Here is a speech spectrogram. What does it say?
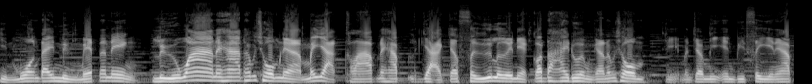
หินม่วงได้ 1 เม็ดนั่นเอง หรือว่านะฮะท่านผู้ชมเนี่ยไม่อยากคราฟนะครับ อยากจะซื้อเลยเนี่ยก็ได้ด้วยเหมือนกันท่านผู้ชม นี่มันจะมี NPC นะครับ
